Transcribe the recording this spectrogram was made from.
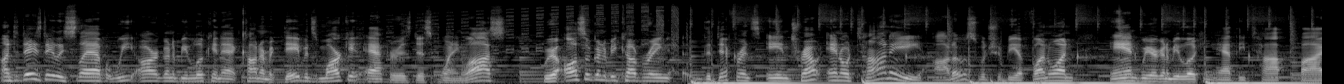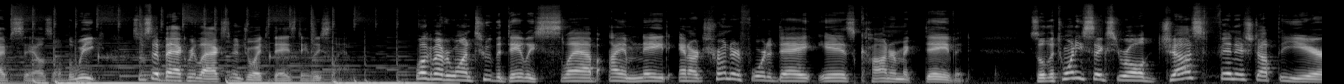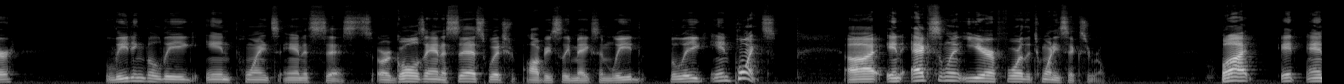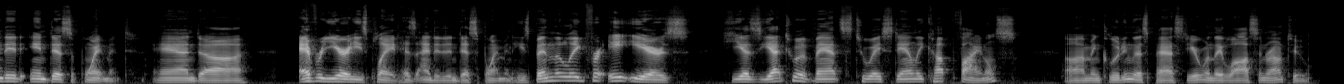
On today's Daily Slab, we are going to be looking at Connor McDavid's market after his disappointing loss. We are also going to be covering the difference in Trout and Ohtani autos, which should be a fun one. And we are going to be looking at the top five sales of the week. So sit back, relax, and enjoy today's Daily Slab. Welcome, everyone, to the Daily Slab. I am Nate, and our trender for today is Connor McDavid. So the 26 year old just finished up the year leading the league in points and assists, or goals and assists, which obviously makes him lead the league in points. Uh, an excellent year for the 26 year old. But it ended in disappointment. And uh, every year he's played has ended in disappointment. He's been in the league for eight years. He has yet to advance to a Stanley Cup finals, um, including this past year when they lost in round two.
